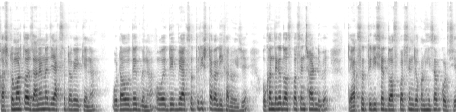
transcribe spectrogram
কাস্টমার তো আর জানে না যে একশো টাকায় কেনা। ওটাও দেখবে না। ও দেখবে একশো তিরিশ টাকা লেখা রয়েছে, ওখান থেকে দশ পার্সেন্ট ছাড় নেবে। তো একশো তিরিশের দশ পার্সেন্ট যখন হিসাব করছে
